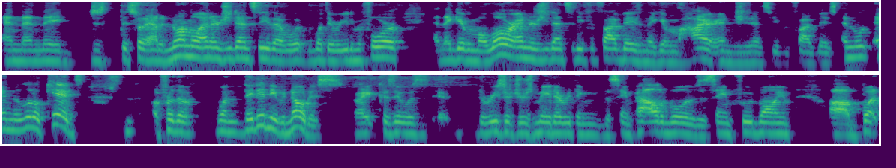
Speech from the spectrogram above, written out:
and then they just, so they had a normal energy density that what they were eating before, and they gave them a lower energy density for five days and they give them a higher energy density for five days. And, and the little kids for the, when they didn't even notice, right? Cause it was, the researchers made everything the same palatable. It was the same food volume. Uh, but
